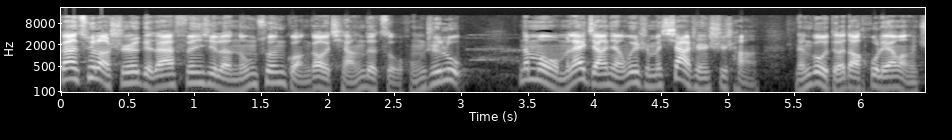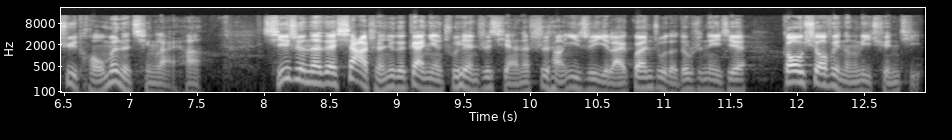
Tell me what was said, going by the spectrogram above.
刚才崔老师给大家分析了农村广告墙的走红之路，那么我们来讲讲为什么下沉市场能够得到互联网巨头们的青睐哈。其实呢，在下沉这个概念出现之前呢，市场一直以来关注的都是那些高消费能力群体，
